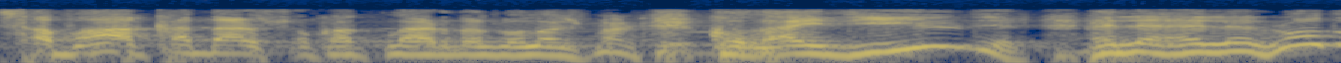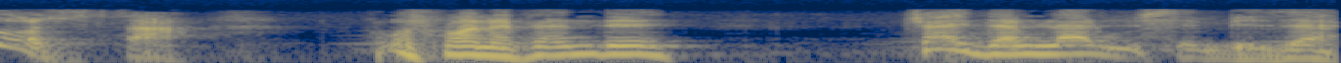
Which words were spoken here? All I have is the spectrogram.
Sabaha kadar sokaklarda dolaşmak kolay değildir. Hele hele Lodos'ta. Osman Efendi, çay demler misin bize?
